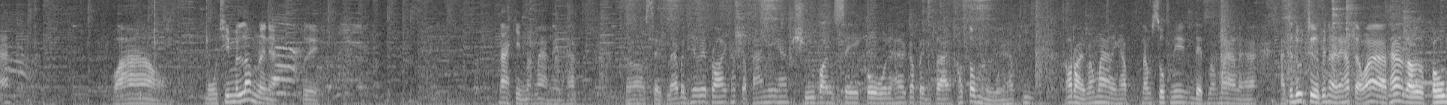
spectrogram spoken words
นะ ว้าว หมูชิ้นมันเริ่มเลยเนี่ยดูสิน่ากินมาก ๆ เลยนะครับ ก็เสร็จแล้วเป็นที่เรียบร้อยครับกับร้านนี้ครับชูบอนเซโกนะฮะก็เป็นร้านข้าวต้มหมูนะครับที่อร่อยมาก ๆ เลยครับ น้ำซุปนี่เด็ดมาก ๆ นะฮะอาจจะดูจืดไปหน่อยนะครับ แต่ว่าถ้าเราปรุง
